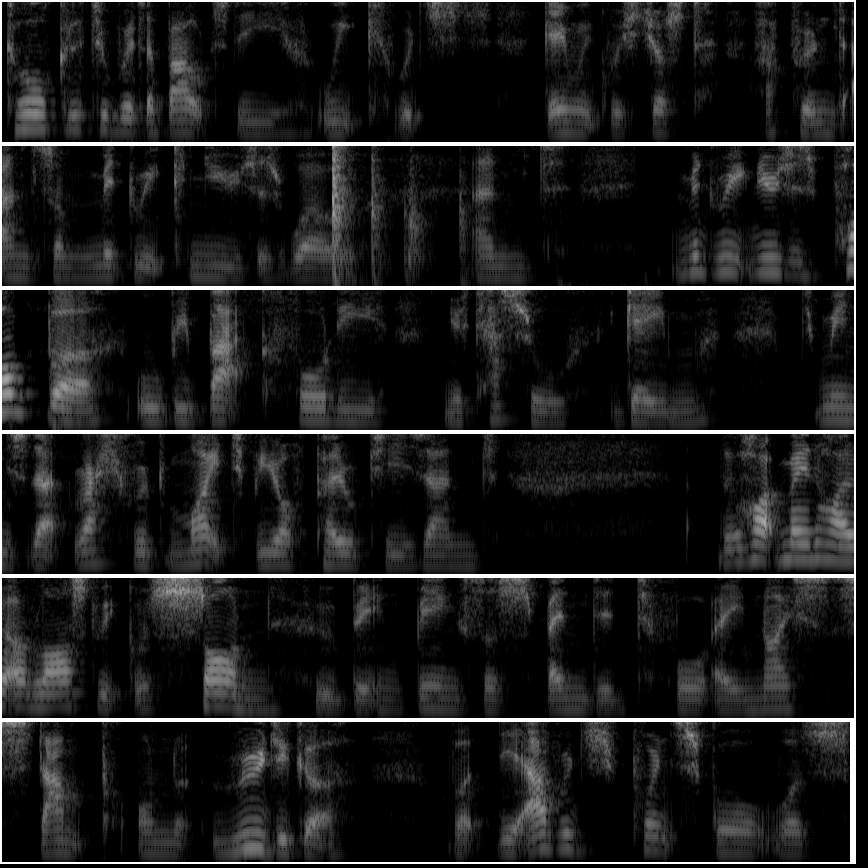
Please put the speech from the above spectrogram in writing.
talk a little bit about the week, which game week which just happened, and some midweek news as well. And midweek news is Pogba will be back for the Newcastle game, which means that Rashford might be off penalties. And the main highlight of last week was Son, who being being suspended for a nice stamp on Rudiger, but the average point score was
